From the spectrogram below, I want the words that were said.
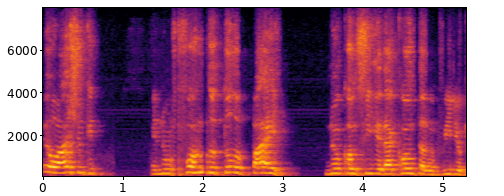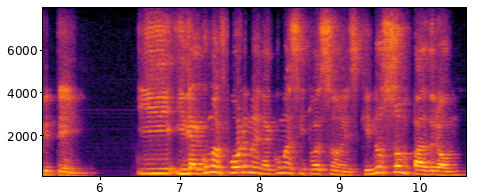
Eu acho que, no fundo, todo pai não consegue dar conta do filho que tem. E, e de alguma forma, em algumas situações que não são padrão,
